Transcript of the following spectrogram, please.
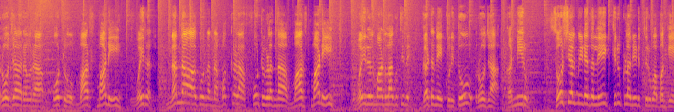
ರೋಜಾರವರ ಫೋಟೋ ಮಾರ್ಫ್ ಮಾಡಿ ವೈರಲ್. ನನ್ನ ಹಾಗೂ ನನ್ನ ಮಕ್ಕಳ ಫೋಟೋಗಳನ್ನ ಮಾರ್ಫ್ ಮಾಡಿ ವೈರಲ್ ಮಾಡಲಾಗುತ್ತಿದೆ. ಘಟನೆ ಕುರಿತು ರೋಜಾ ಕಣ್ಣೀರು. ಸೋಷಿಯಲ್ ಮೀಡಿಯಾದಲ್ಲಿ ಕಿರುಕುಳ ನೀಡುತ್ತಿರುವ ಬಗ್ಗೆ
